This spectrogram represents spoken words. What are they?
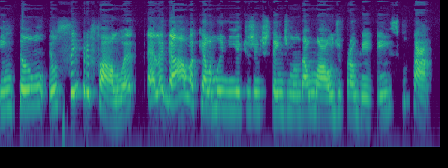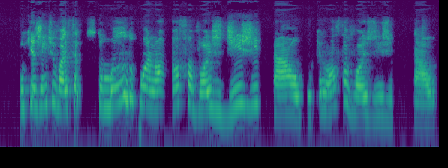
Então, eu sempre falo, é, é legal aquela mania que a gente tem de mandar um áudio para alguém escutar, porque a gente vai se acostumando com a nossa voz digital, porque nossa voz digital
